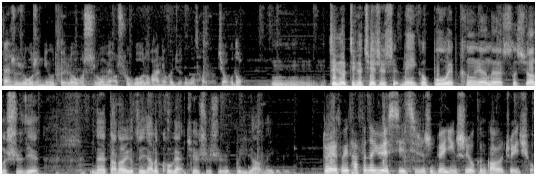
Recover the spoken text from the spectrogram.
但是如果是牛腿肉，我十五秒出锅的话，你会觉得我操，嚼不动。嗯嗯嗯，这个这个确实是每个部位烹饪的所需要的时间。来达到一个最佳的口感，确实是不一样的一个地方。对，所以它分的越细，其实是对饮食有更高的追求。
